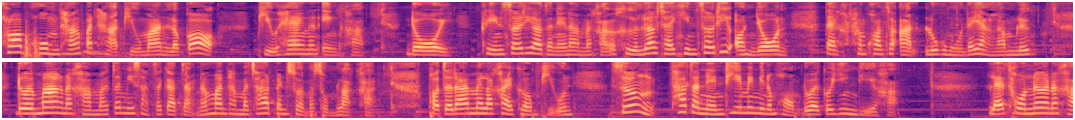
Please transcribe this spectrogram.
ครอบคลุมทั้งปัญหาผิวมันแล้วก็ผิวแห้งนั่นเองค่ะ โดย cleanser ที่เราจะแนะนำนะคะ ก็คือเลือกใช้ cleanser ที่อ่อนโยน แต่ทำความสะอาดรูขุมขนได้อย่างล้ำลึก โดยมากนะคะ มักจะมีสารสกัดจากน้ำมันธรรมชาติเป็นส่วนผสมหลักค่ะ พอจะได้ไม่ระคายเคืองผิว ซึ่งถ้าจะเน้นที่ไม่มีน้ำหอมด้วยก็ยิ่งดีค่ะ และโทนเนอร์นะคะ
